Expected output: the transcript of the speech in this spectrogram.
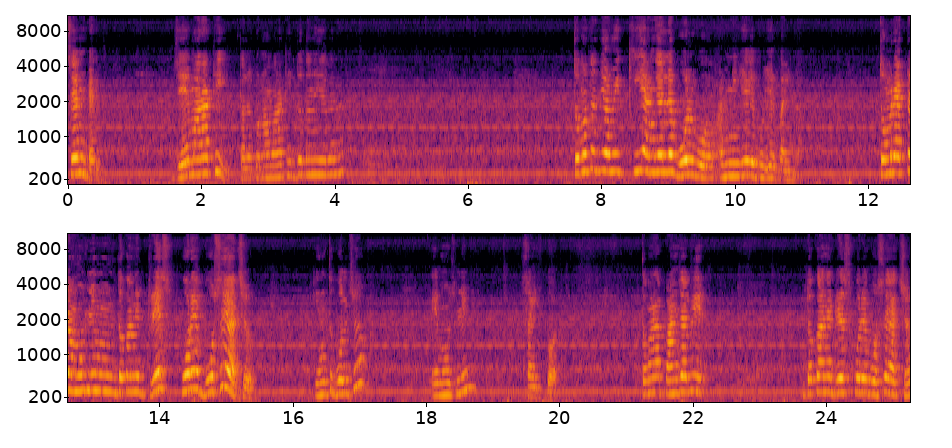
সেম টাইপ যে মারাঠি, তাহলে কোনো মারাঠির দোকানে যাবে না। তোমাদের যে আমি কি অ্যাঙ্গেলে বলব, আমি নিজে বুঝে পাই না। তোমরা একটা মুসলিম দোকানে ড্রেস পরে বসে আছো, কিন্তু বলছো, এ মুসলিম সাইড কর তোমরা পাঞ্জাবির দোকানে ড্রেস পরে বসে আছো,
